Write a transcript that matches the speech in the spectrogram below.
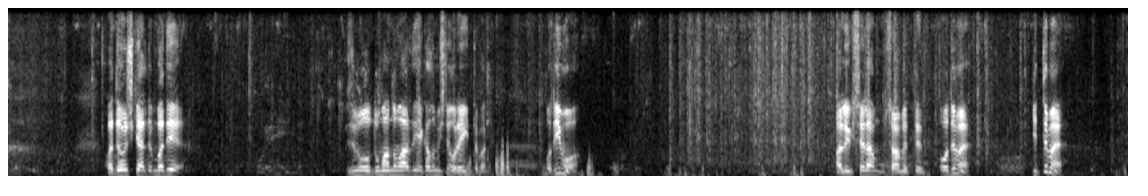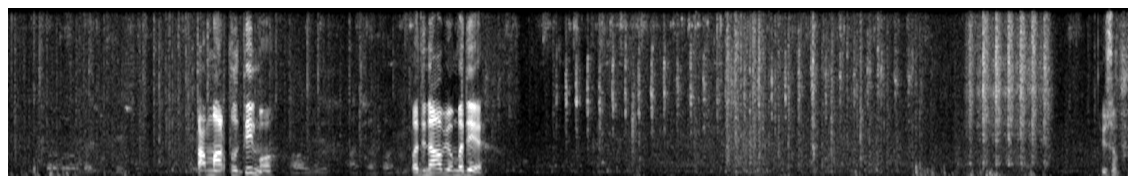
burada. Buddy hoş geldin buddy. Oraya ne indi? Bizim o dumanlı vardı yakalamıştın oraya gitti bak. O değil mi o? Aleykümselam Hüsamettin. O değil mi? Gitti mi? Tam martılık değil mi o? Buddy ne yapıyorsun buddy? Yusuf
